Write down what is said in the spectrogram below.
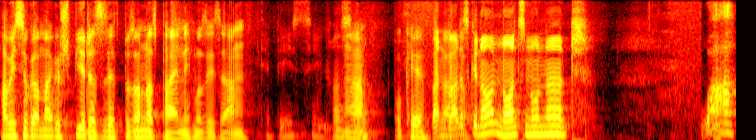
hab ich sogar mal gespielt, das ist jetzt besonders peinlich, muss ich sagen. Der BSC, krass. Ja, okay. Wann war das genau? 1900? Wow,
